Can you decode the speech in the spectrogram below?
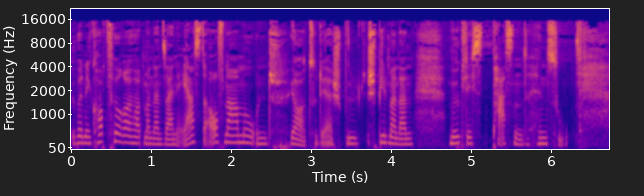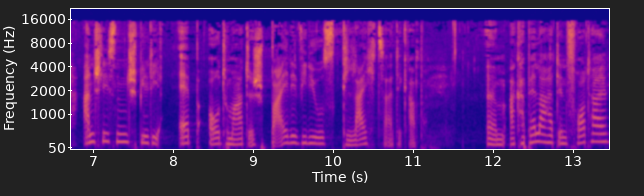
Über den Kopfhörer hört man dann seine erste Aufnahme und ja, zu der spielt, spielt man dann möglichst passend hinzu. Anschließend spielt die App automatisch beide Videos gleichzeitig ab. Ähm, A Cappella hat den Vorteil,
